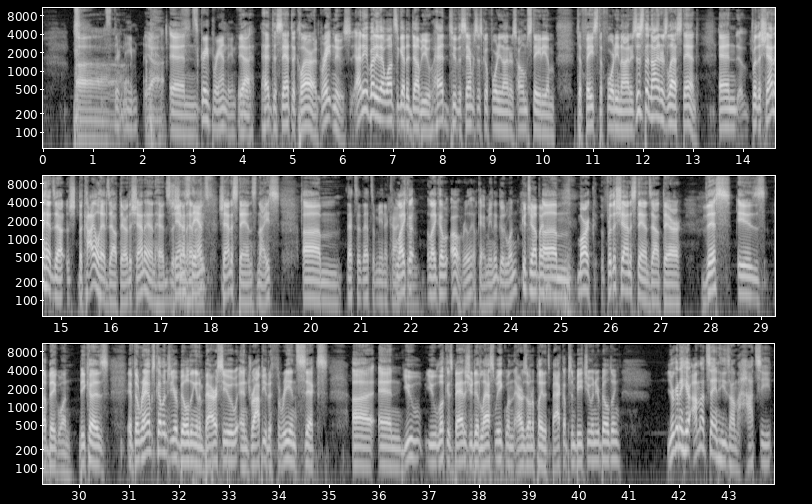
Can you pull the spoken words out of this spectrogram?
Uh, That's their name. Yeah, and It's great branding. for- Yeah, head to Santa Clara. Great news. Anybody that wants to get a W, head to the San Francisco 49ers home stadium to face the 49ers. This is the Niners' last stand. And for the Shanaheads out, the Kyle heads out there, the Shanahan heads, the Shanahan Shanahan stands? Shanahan stands, nice. Um, That's a that's a Mina kind like a one. like a oh really okay I mean a good one Good job by um Mark for the Shanna stands out there this is a big one because if the Rams come into your building and embarrass you and drop you to three and six uh, and you you look as bad as you did last week when Arizona played its backups and beat you in your building you're gonna hear I'm not saying he's on the hot seat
